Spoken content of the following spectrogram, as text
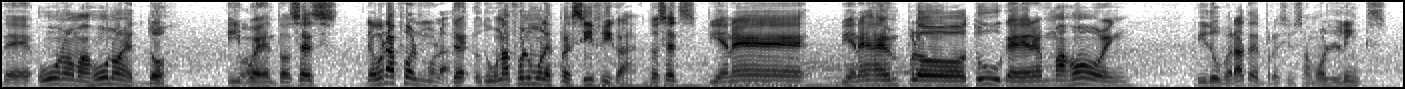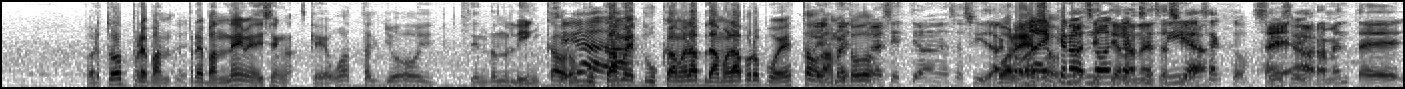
de uno más uno es dos. Y pues entonces De una fórmula. de, de una fórmula específica. Entonces, viene, viene ejemplo tú que eres más joven y tú, espérate, pero si usamos links. Pero esto es prepan- prepandemia. Dicen, ¿qué voy a estar yo el link, cabrón? Sí, a- búscame, búscame la, dame la propuesta o dame no, todo. no existía la necesidad. Por eso. Es que no- no- existía no la existía, necesidad. exacto. O sea, Sí, sí. ahora mente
